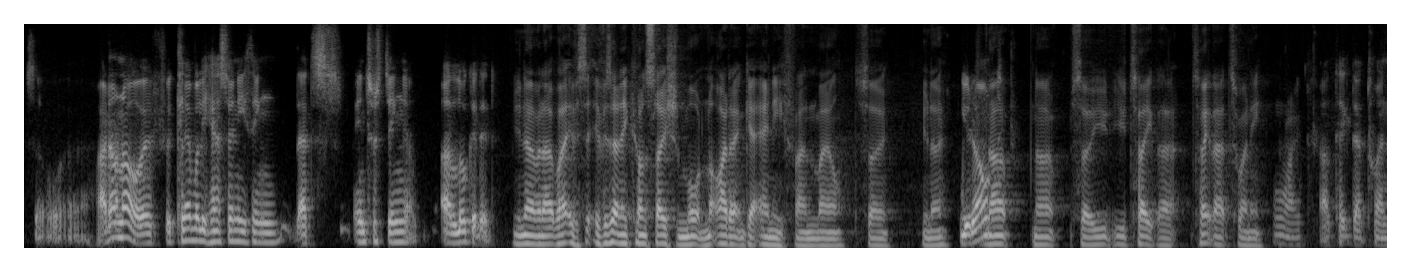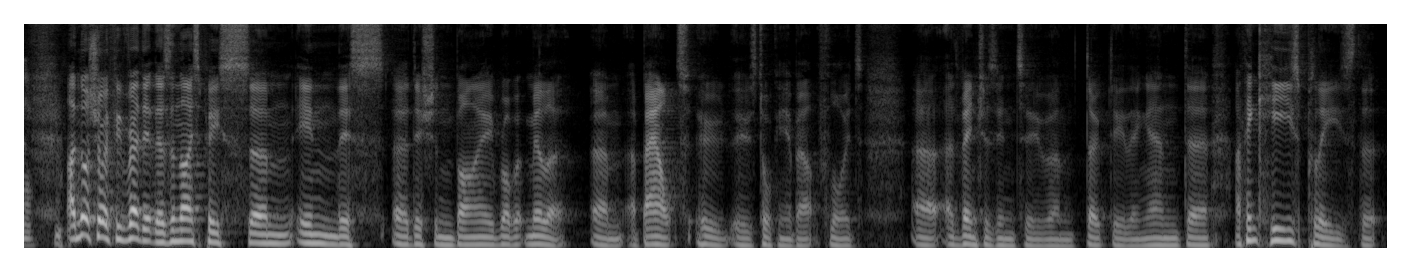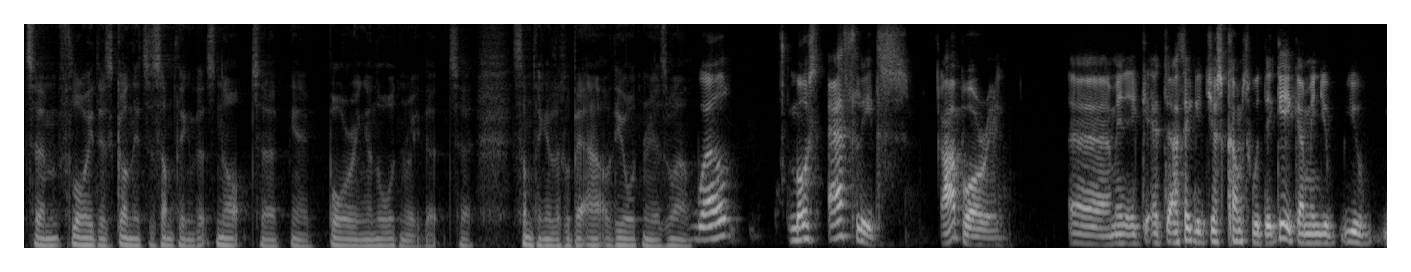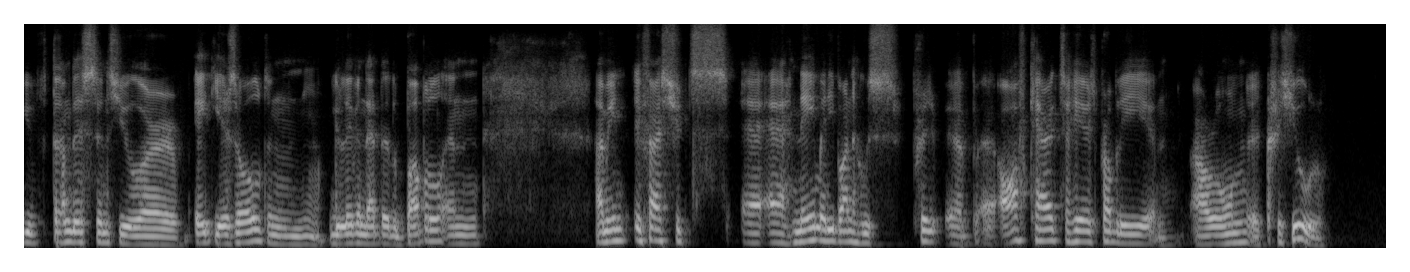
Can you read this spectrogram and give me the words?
so uh, I don't know if Cleverly has anything that's interesting. I'll look at it. You never know. But if, if there's any consolation, Morten, I don't get any fan mail. So You know, You don't? No, no. So you, you take that, take that twenty. All right, I'll take that 20. I'm not sure if you've read it. There's a nice piece um, in this edition by Robert Millar um, about who who's talking about Floyd's uh, adventures into um, dope dealing, and uh, I think he's pleased that um, Floyd has gone into something that's not uh, you know boring and ordinary, that uh, something a little bit out of the ordinary as well. Well, most athletes are boring. Uh, I mean, it, it, I think it just comes with the gig. I mean, you you you've done this since you were eight years old, and you live in that little bubble. And I mean, if I should uh, uh, name anyone who's pre- uh, off character here, is probably um, our own uh, Chris Juul,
